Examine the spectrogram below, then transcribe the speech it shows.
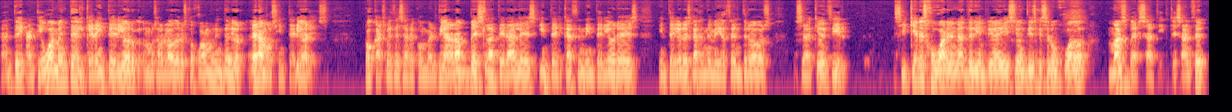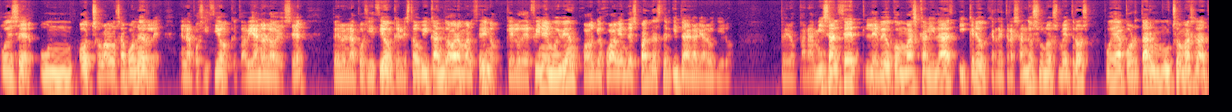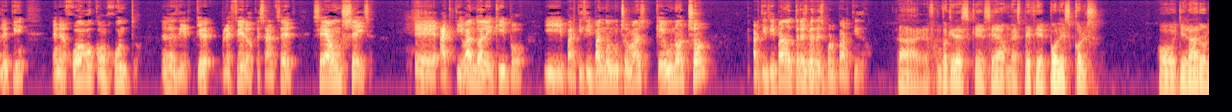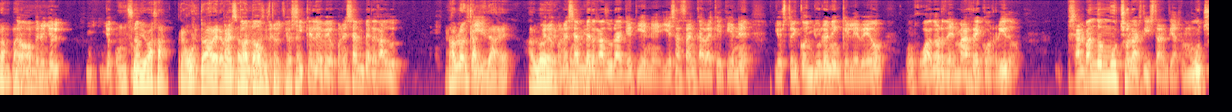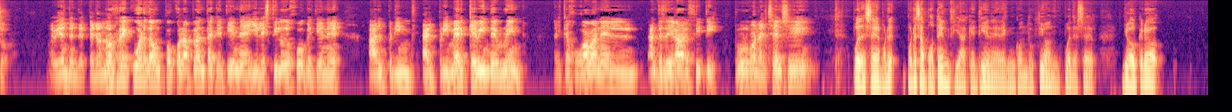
Ante, antiguamente, el que era interior, hemos hablado de los que jugamos de interior, éramos interiores. Pocas veces se reconvertían. Ahora ves laterales inter, que hacen de interiores, interiores que hacen de mediocentros. O sea, quiero decir, si quieres jugar en el Atleti en primera división, tienes que ser un jugador más versátil. Que Sánchez puede ser un 8, vamos a ponerle, en la posición, que todavía no lo es, ¿eh? pero en la posición que le está ubicando ahora Marcelino, que lo define muy bien, jugador que juega bien de espaldas, cerquita del área lo quiero. Pero para mí Sancet le veo con más calidad y creo que retrasándose unos metros puede aportar mucho más al Atleti en el juego conjunto. Es decir, prefiero que Sancet sea un 6 eh, activando al equipo y participando mucho más que un 8 participando tres veces por partido. O sea, en el fondo quieres que sea una especie de Paul Scholes o Gerard o Lampard. No, pero yo, un sub y baja. Pregunto, a ver, a ver, salvando no, Yo sí ¿eh? que le veo con esa envergadura. No hablo en calidad, ¿eh? Hablo pero con esa envergadura que tiene y esa zancada que tiene, yo estoy con Julen en que le veo un jugador de más recorrido. Salvando mucho las distancias, mucho, evidentemente, pero ¿no recuerda un poco la planta que tiene y el estilo de juego que tiene al, primer Kevin De Bruyne, el que jugaba en el antes de llegar al City, Burgo en el Chelsea? Puede ser, por, por, esa potencia que tiene en conducción, puede ser. Yo creo,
